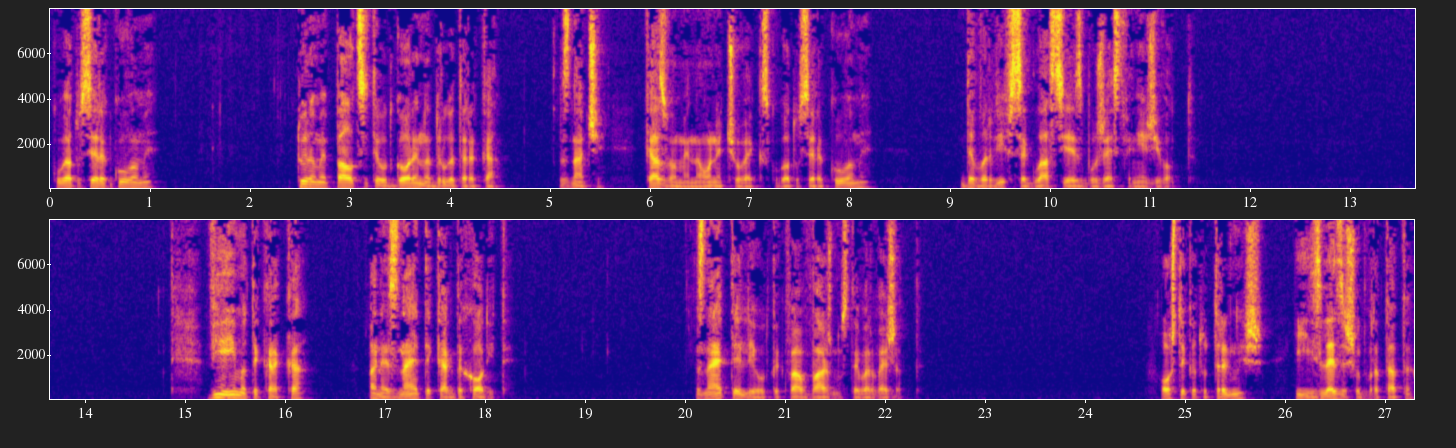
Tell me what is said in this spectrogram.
Когато се ръкуваме, тураме палците отгоре на другата ръка. Значи, казваме на оне човек, с когото се ръкуваме, да върви в съгласие с Божествения живот. Вие имате крака, а не знаете как да ходите. Знаете ли от каква важност е вървежат? Още като тръгнеш и излезеш от вратата,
